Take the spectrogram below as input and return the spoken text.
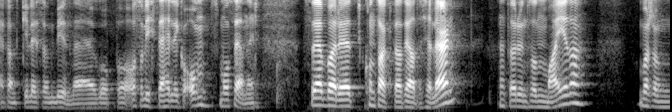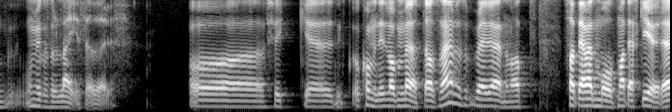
Jeg kan ikke liksom begynne å gå på Og så visste jeg heller ikke om små scener. Så jeg bare kontakta Teaterkjelleren. Dette var rundt sånn mai, da. Bare sånn Hvor mye koster det å leie stedet deres? Og fikk eh, Og kom inn dit, var på møte og alt sånt her, og så ble vi enige om at Satte jeg meg et mål for meg at jeg skulle gjøre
